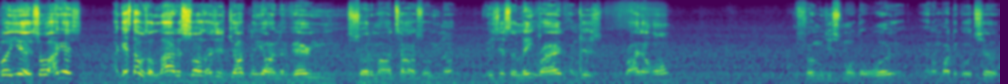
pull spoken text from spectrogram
But yeah, so I guess I guess that was a lot of songs I just dropped on y'all in a very short amount of time. So you know, it's just a late ride. I'm just riding home. You feel me? Just smoke the wood, and I'm about to go chill.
